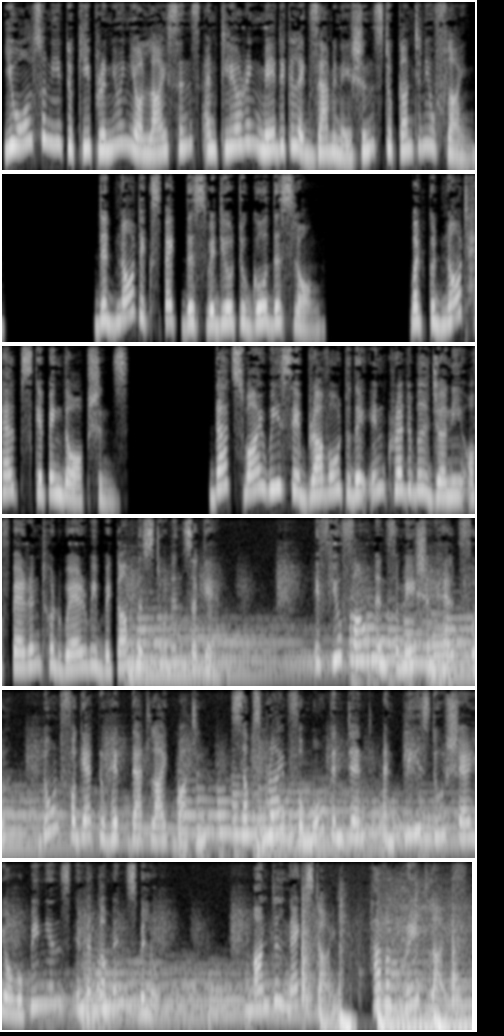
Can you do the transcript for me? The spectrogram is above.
You also need to keep renewing your license and clearing medical examinations to continue flying. Did not expect this video to go this long. But could not help skipping the options. That's why we say bravo to the incredible journey of parenthood where we become the students again. If you found information helpful, don't forget to hit that like button, subscribe for more content and please do share your opinions in the comments below. Until next time, have a great life.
